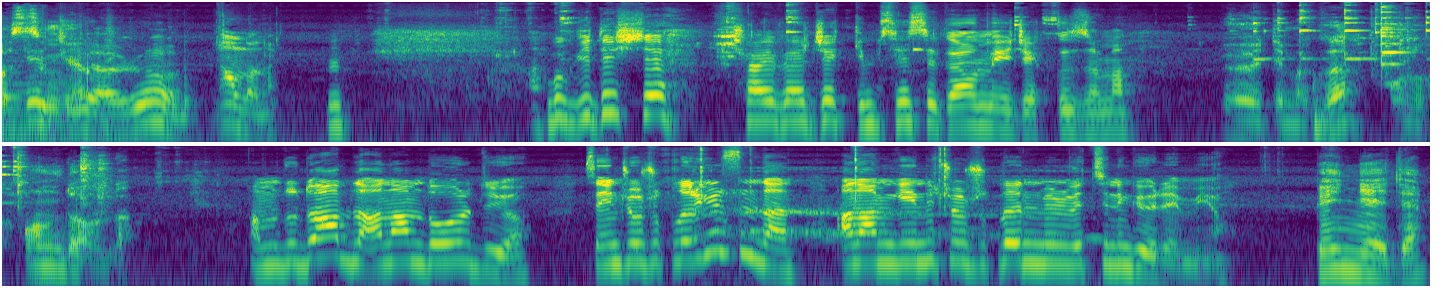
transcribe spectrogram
Olsun ya. yavrum. Aman. Bu gidişle çay verecek kimsesi kalmayacak kızıma. Öyle deme kız. Olur, onu da olur. Ama Dudu abla anam doğru diyor. Senin çocukların yüzünden anam kendi çocukların mürvetini göremiyor. Ben ne edem?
